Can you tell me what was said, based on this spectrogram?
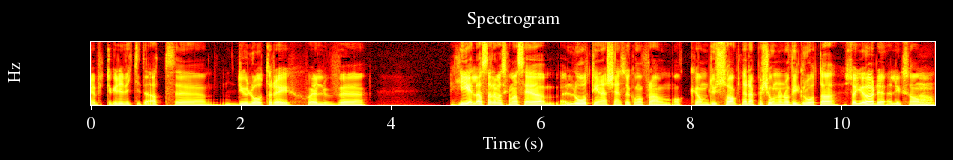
jag tycker det är viktigt att eh, du låter dig själv eh, helas, eller vad ska man säga? Låt dina känslor komma fram och om du saknar den personen och vill gråta, så gör det. Liksom. Ja.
